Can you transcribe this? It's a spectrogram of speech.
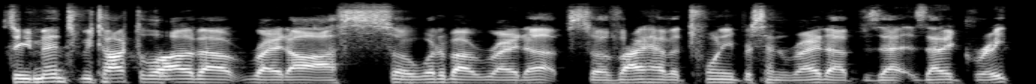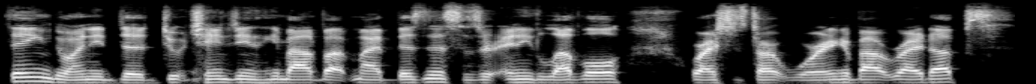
so you mentioned we talked a lot about write offs. So, what about write ups? So, if I have a twenty percent write up, is that is that a great thing? Do I need to do change anything about about my business? Is there any level where I should start worrying about write ups?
